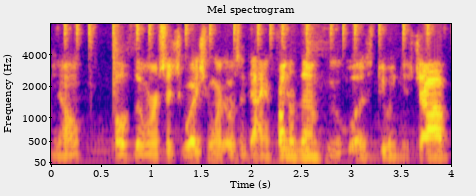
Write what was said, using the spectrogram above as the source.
you know, both of them were in a situation where there was a guy in front of them who was doing his job.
